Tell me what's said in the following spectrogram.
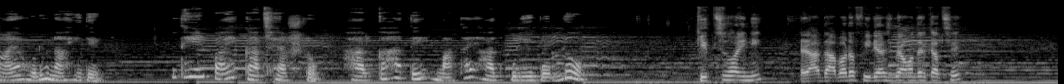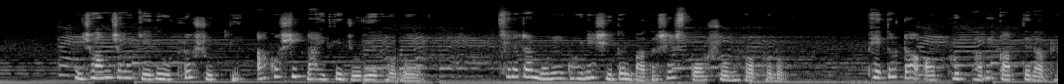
মায়া হলো নাহিদের। ধীর পায়ে কাছে আসলো হালকা হাতে মাথায় হাত বুলিয়ে বলল কিচ্ছু হয়নি রাত আবারও ফিরে আসবে আমাদের কাছে। ঝমঝমে কেঁদে উঠল সত্যি আকস্মিক নাহিদকে জড়িয়ে ধরল। ছেলেটার মনের গহীনে শীতল বাতাসের স্পর্শ অনুভব হলো। ভেতরটা অদ্ভুতভাবে কাঁপতে লাগল।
